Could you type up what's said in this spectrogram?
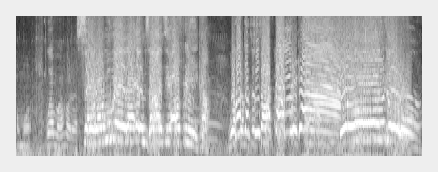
One more. One more, hold on. Siyamukela eMzansi Afrika. Welcome to South Africa! Dodo.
